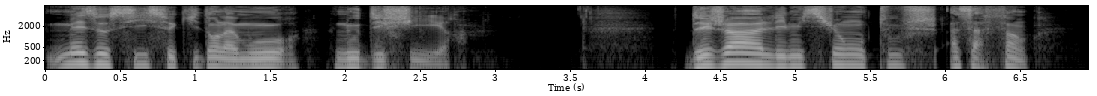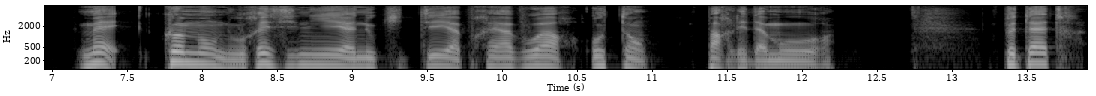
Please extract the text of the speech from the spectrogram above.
mais aussi ce qui dans l'amour nous déchire. Déjà, l'émission touche à sa fin, mais Comment nous résigner à nous quitter après avoir autant parlé d'amour? Peut-être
